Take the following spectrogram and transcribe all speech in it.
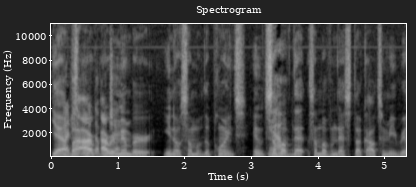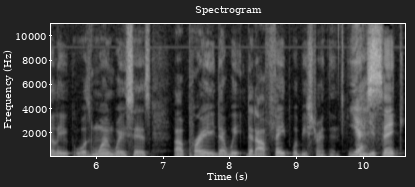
Yeah, but I, but I, I remember, you know, some of the points. And some yeah. of that some of them that stuck out to me really was one way says uh, pray that we that our faith would be strengthened. Yes. And you think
